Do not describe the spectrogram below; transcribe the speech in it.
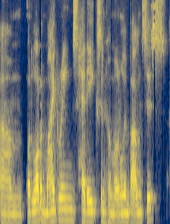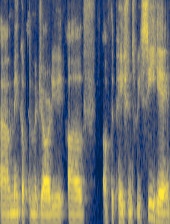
Um, but a lot of migraines, headaches, and hormonal imbalances uh, make up the majority of, of the patients we see here.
